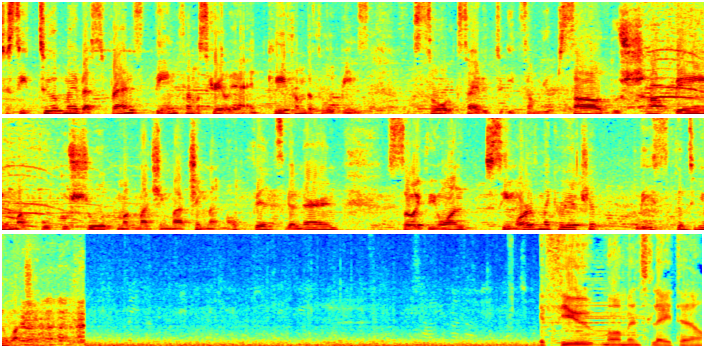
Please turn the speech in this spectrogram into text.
to see two of my best friends, Ting from Australia and Kay from the Philippines. So excited to eat samgyupsal, do shopping, mag-photoshoot, mag-matching-matching ng outfits, ganun. So if you want to see more of my Korea trip, please continue watching. A few moments later.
